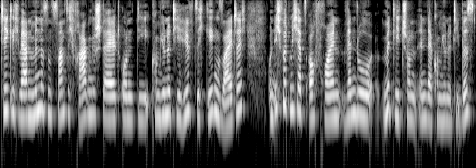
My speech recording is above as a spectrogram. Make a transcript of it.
Täglich werden mindestens 20 Fragen gestellt und die Community hilft sich gegenseitig. Und ich würde mich jetzt auch freuen, wenn du Mitglied schon in der Community bist,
